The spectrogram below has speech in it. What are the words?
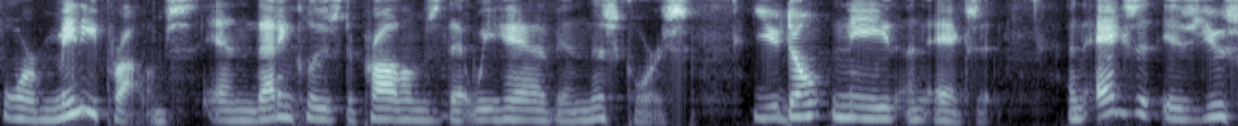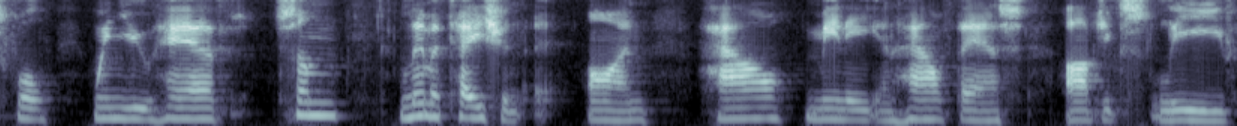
for many problems. And that includes the problems that we have in this course. You don't need an exit. An exit is useful when you have some limitation on how many and how fast objects leave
